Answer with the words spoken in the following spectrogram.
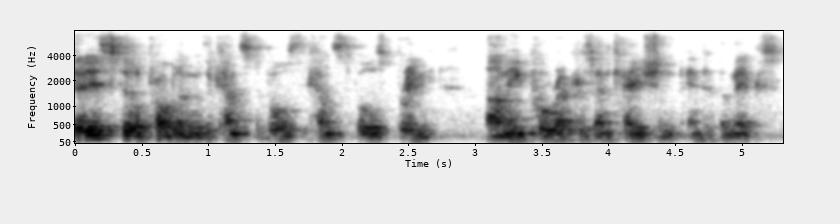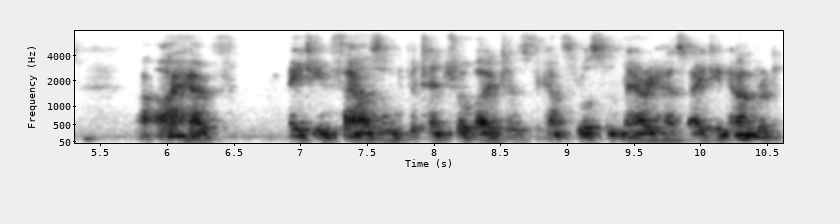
There is still a problem with the constables. The constables bring unequal representation into the mix. Uh, I have 18,000 potential voters. The Constable of St Mary has 1,800.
